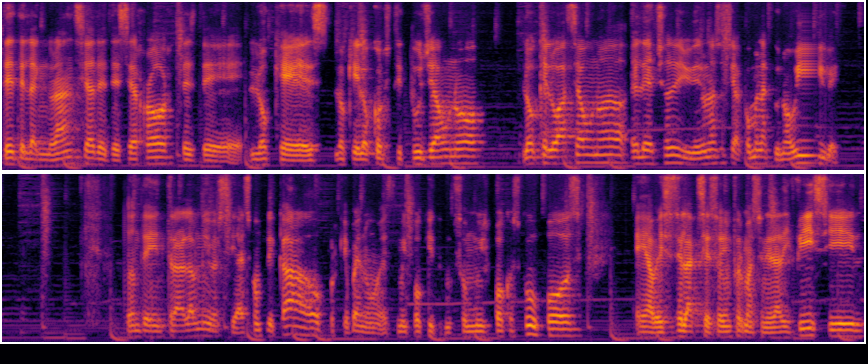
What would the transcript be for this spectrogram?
desde la ignorancia, desde ese error, desde lo que es, lo que lo constituye a uno, lo que lo hace a uno el hecho de vivir en una sociedad como la que uno vive, donde entrar a la universidad es complicado porque, bueno, es muy poquito, son muy pocos cupos, eh, a veces el acceso a información era difícil,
